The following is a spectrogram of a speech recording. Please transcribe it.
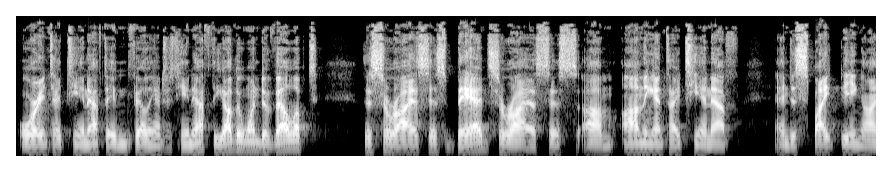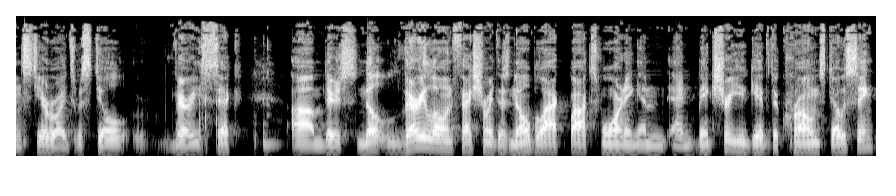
or anti-TNF. They didn't fail the anti-TNF. The other one developed the psoriasis, bad psoriasis, um, on the anti-TNF, and despite being on steroids, was still very sick. Um, there's no very low infection rate. There's no black box warning, and and make sure you give the Crohn's dosing,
